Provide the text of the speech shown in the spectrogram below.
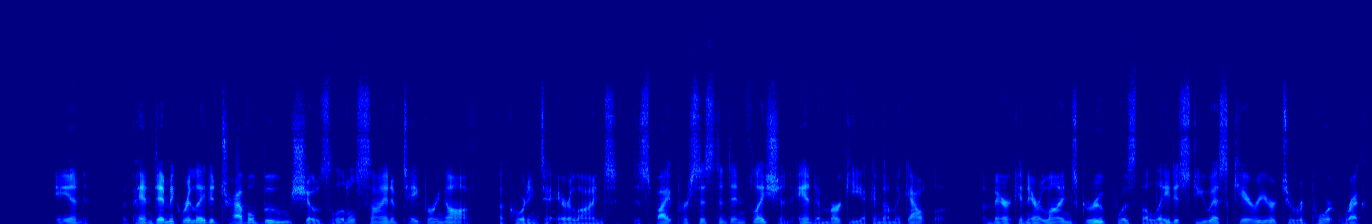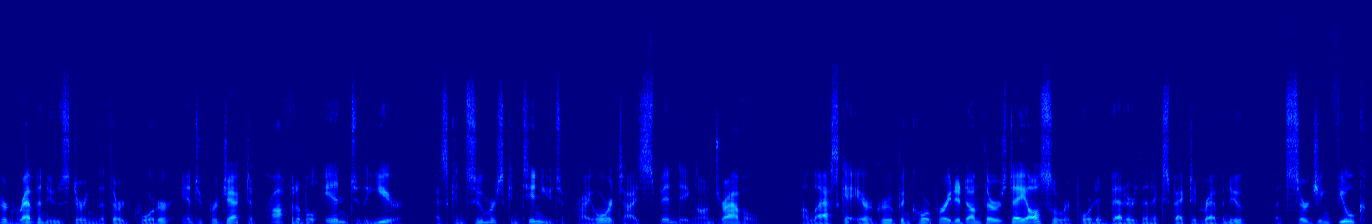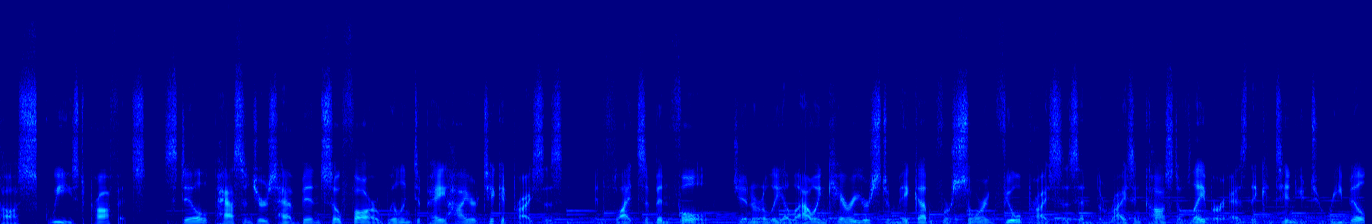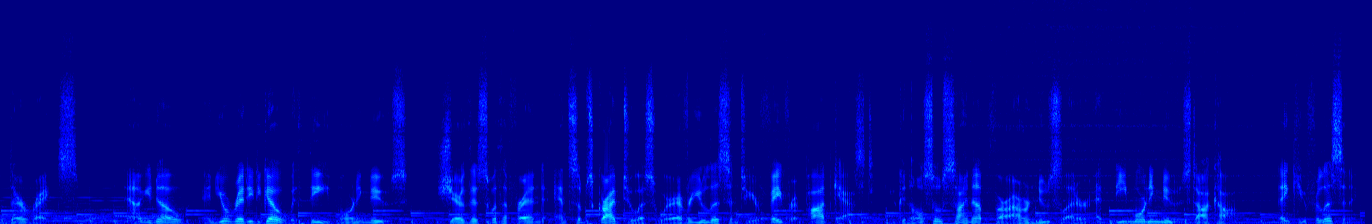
And the pandemic related travel boom shows little sign of tapering off, according to airlines, despite persistent inflation and a murky economic outlook. American Airlines Group was the latest U.S. carrier to report record revenues during the third quarter and to project a profitable end to the year as consumers continue to prioritize spending on travel. Alaska Air Group Incorporated on Thursday also reported better than expected revenue, but surging fuel costs squeezed profits. Still, passengers have been so far willing to pay higher ticket prices, and flights have been full generally allowing carriers to make up for soaring fuel prices and the rising cost of labor as they continue to rebuild their ranks. Now you know, and you're ready to go with the morning news. Share this with a friend and subscribe to us wherever you listen to your favorite podcast. You can also sign up for our newsletter at themorningnews.com. Thank you for listening.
